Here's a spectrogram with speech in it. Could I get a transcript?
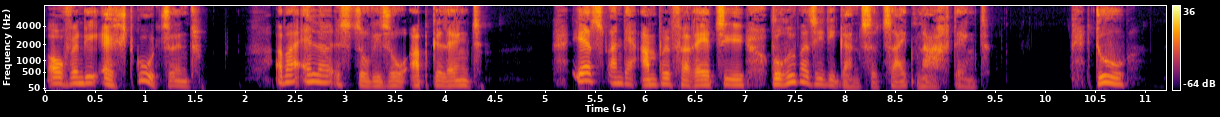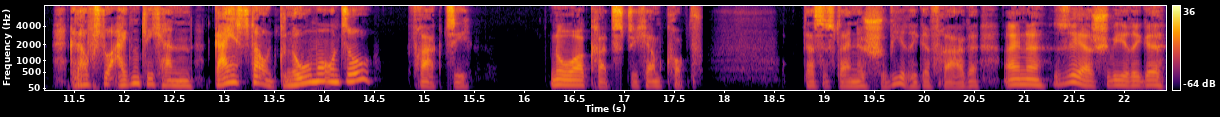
Auch wenn die echt gut sind. Aber Ella ist sowieso abgelenkt. Erst an der Ampel verrät sie, worüber sie die ganze Zeit nachdenkt. Du, glaubst du eigentlich an Geister und Gnome und so? fragt sie. Noah kratzt sich am Kopf. Das ist eine schwierige Frage, eine sehr schwierige.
